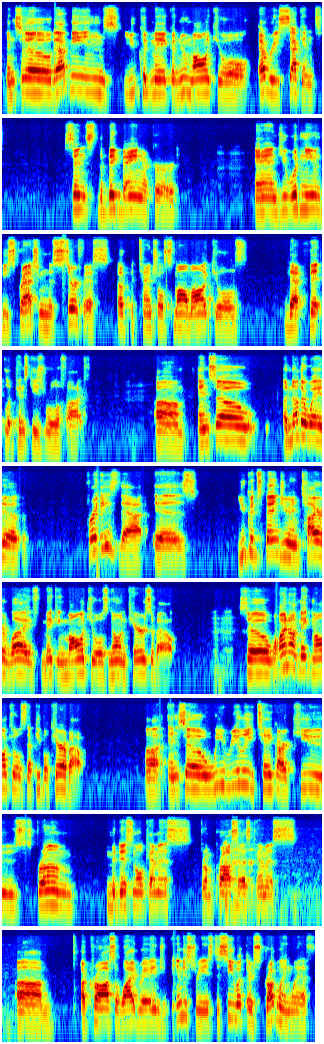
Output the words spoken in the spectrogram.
And so that means you could make a new molecule every second since the Big Bang occurred. And you wouldn't even be scratching the surface of potential small molecules that fit Lipinski's rule of five. Um, and so another way to phrase that is you could spend your entire life making molecules no one cares about. Mm-hmm. So why not make molecules that people care about? Uh, and so we really take our cues from medicinal chemists, from process mm-hmm. chemists, um, across a wide range of industries to see what they're struggling with,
